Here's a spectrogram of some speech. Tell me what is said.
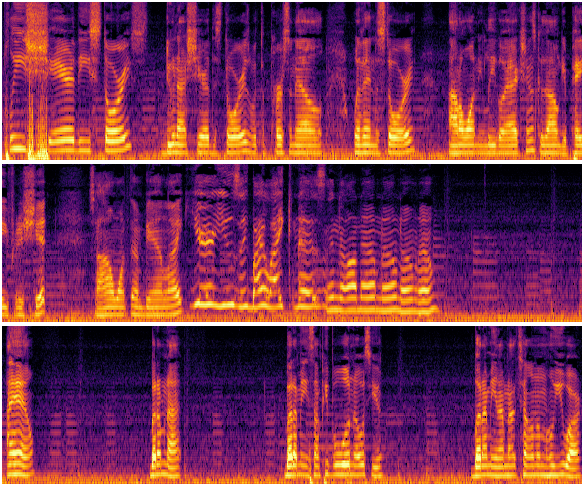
Please share these stories. Do not share the stories with the personnel within the story. I don't want any legal actions because I don't get paid for this shit. So I don't want them being like, you're using my likeness and all. No, no, no, no. I am. But I'm not. But I mean, some people will know it's you. But I mean, I'm not telling them who you are.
